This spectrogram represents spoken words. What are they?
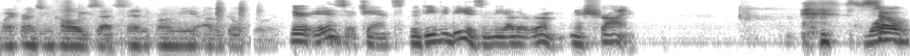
my friends and colleagues that stand in front of me, I would go for it. There is a chance. The DVD is in the other room in a shrine. One so of,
